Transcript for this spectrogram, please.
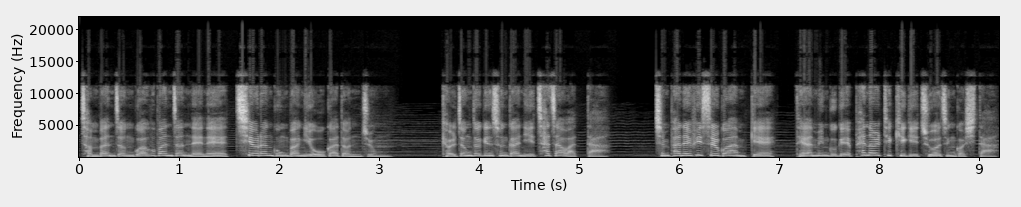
전반전과 후반전 내내 치열한 공방이 오가던 중 결정적인 순간이 찾아왔다. 심판의 휘슬과 함께 대한민국의 페널티킥이 주어진 것이다.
